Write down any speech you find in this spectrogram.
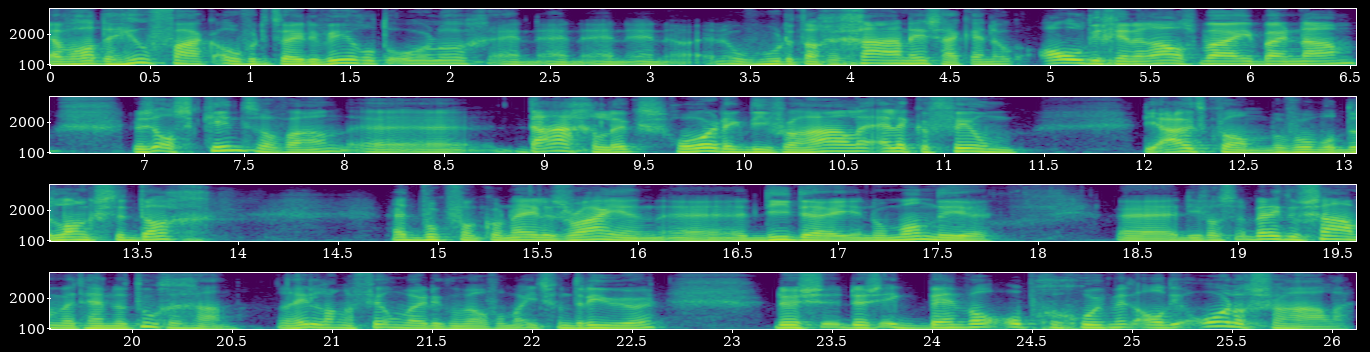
ja, we hadden heel vaak over de Tweede Wereldoorlog en, en, en, en, en hoe dat dan gegaan is. Hij kende ook al die generaals bij, bij naam. Dus als kind af aan, uh, dagelijks hoorde ik die verhalen. Elke film die uitkwam, bijvoorbeeld De Langste Dag. Het boek van Cornelis Ryan, uh, D-Day in Normandië. Uh, die was, ben ik toen samen met hem naartoe gegaan. Een hele lange film weet ik nog wel, van maar iets van drie uur. Dus, dus ik ben wel opgegroeid met al die oorlogsverhalen.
